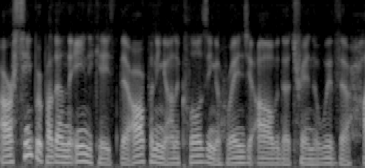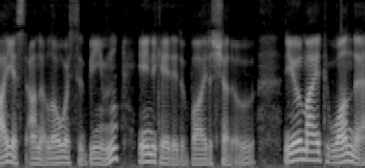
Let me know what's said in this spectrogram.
Our simple pattern indicates the opening and closing range of the trend with the highest and lowest beam indicated by the shadow. You might wonder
